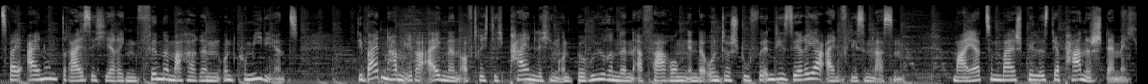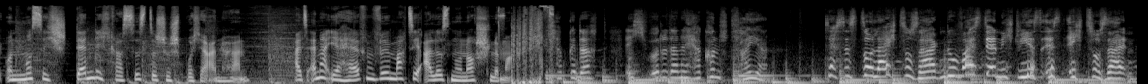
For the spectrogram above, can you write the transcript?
zwei 31-jährigen Filmemacherinnen und Comedians. Die beiden haben ihre eigenen, oft richtig peinlichen und berührenden Erfahrungen in der Unterstufe in die Serie einfließen lassen. Maya zum Beispiel ist japanischstämmig und muss sich ständig rassistische Sprüche anhören. Als Anna ihr helfen will, macht sie alles nur noch schlimmer. Ich habe gedacht, ich würde deine Herkunft feiern. Das ist so leicht zu sagen. Du weißt ja nicht, wie es ist, ich zu sein.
